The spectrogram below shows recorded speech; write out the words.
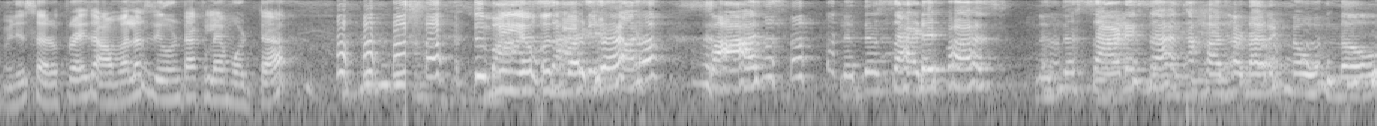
म्हणजे सरप्राईज आम्हालाच देऊन टाकलाय मोठा. तुम्ही येऊन पाच नंतर साडेपाच नंतर साडेसात. हा डायरेक्ट नऊ. नऊ.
